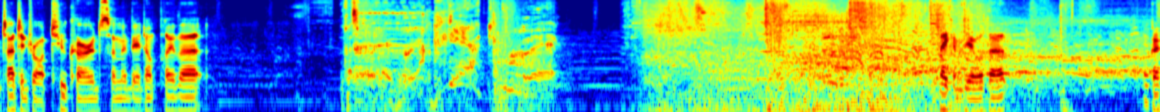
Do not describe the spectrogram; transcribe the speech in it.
Draw a card. So I have to draw two cards, so maybe I don't play that. Make him deal with that. Okay.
